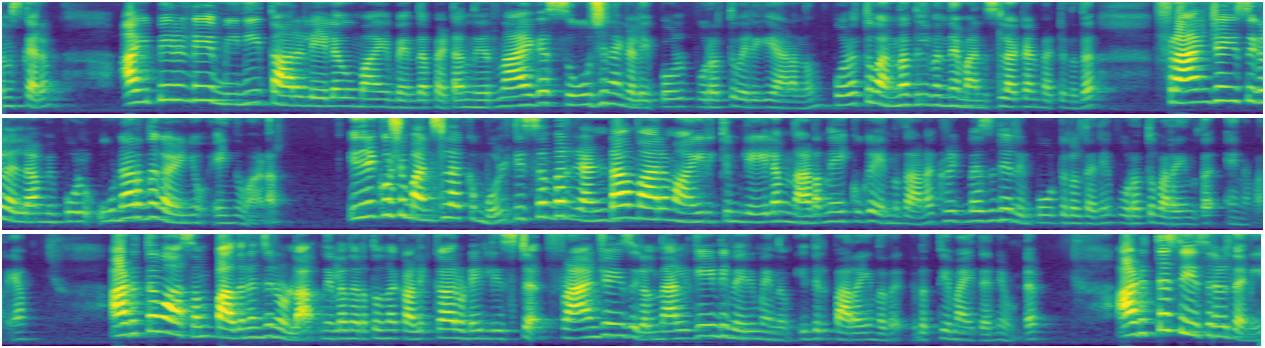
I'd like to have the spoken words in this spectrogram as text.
നമസ്കാരം. ഐ പി എല്ലിന്റെ മിനി താരലേലവുമായി ബന്ധപ്പെട്ട നിർണായക സൂചനകൾ ഇപ്പോൾ പുറത്തു വരികയാണെന്നും പുറത്തു വന്നതിൽ തന്നെ മനസ്സിലാക്കാൻ പറ്റുന്നത് ഫ്രാഞ്ചൈസികളെല്ലാം ഇപ്പോൾ ഉണർന്നു കഴിഞ്ഞു എന്നുമാണ്. ഇതിനെക്കുറിച്ച് മനസ്സിലാക്കുമ്പോൾ ഡിസംബർ രണ്ടാം വാരമായിരിക്കും ലേലം നടന്നേക്കുക എന്നതാണ് ക്രിക്ബസിന്റെ റിപ്പോർട്ടുകൾ തന്നെ പുറത്തു പറയുന്നത് എന്ന് പറയാം. അടുത്ത മാസം പതിനഞ്ചിനുള്ള നിലനിർത്തുന്ന കളിക്കാരുടെ ലിസ്റ്റ് ഫ്രാഞ്ചൈസികൾ നൽകേണ്ടി വരുമെന്നും ഇതിൽ പറയുന്നത് കൃത്യമായി തന്നെ ഉണ്ട് അടുത്ത സീസണിൽ തന്നെ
